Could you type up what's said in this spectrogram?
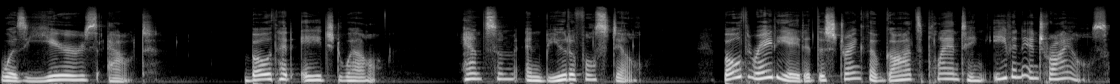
was years out. Both had aged well, handsome and beautiful still. Both radiated the strength of God's planting even in trials.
